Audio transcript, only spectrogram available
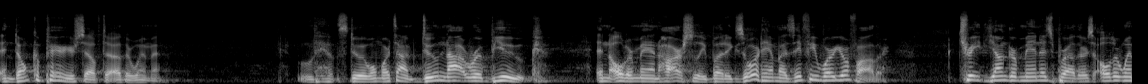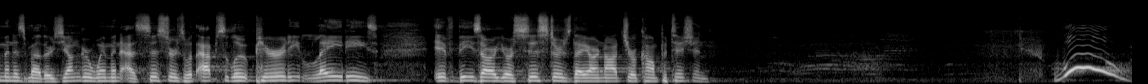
and don't compare yourself to other women. Let's do it one more time. Do not rebuke an older man harshly, but exhort him as if he were your father. Treat younger men as brothers, older women as mothers, younger women as sisters with absolute purity. Ladies, if these are your sisters, they are not your competition. Woo!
